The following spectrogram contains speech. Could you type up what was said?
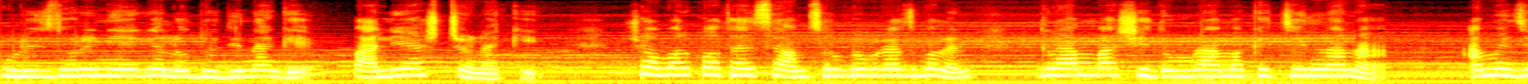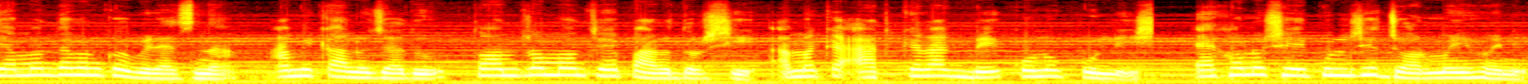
পুলিশ ধরে নিয়ে গেল দুদিন আগে? পালিয়ে আসছো নাকি? সবার কথায় শামসুল কবিরাজ বলেন, গ্রামবাসী, তোমরা আমাকে চিনলা না। আমি যেমন তেমন কবিরাজ না। আমি কালো জাদু, তন্ত্রমন্ত্রে পারদর্শী। আমাকে আটকে রাখবে কোনো পুলিশ। এখনও সেই পুলিশের জন্মই হয়নি।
